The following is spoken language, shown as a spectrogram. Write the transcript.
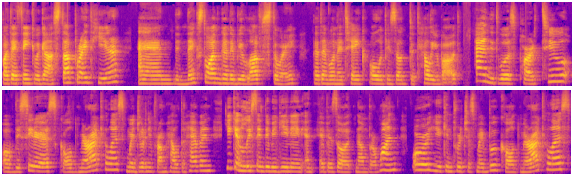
but I think we're gonna stop right here. And the next one gonna be love story that I'm gonna take all episode to tell you about and it was part two of the series called Miraculous My Journey from Hell to Heaven. You can listen the beginning and episode number one, or you can purchase my book called Miraculous.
